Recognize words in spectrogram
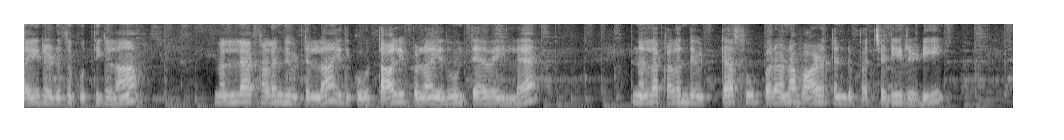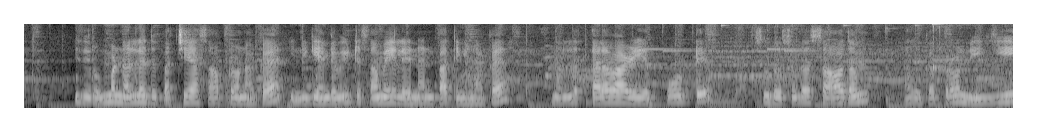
தயிர் எடுத்து குத்திக்கலாம். நல்லா கலந்து விட்டுடலாம். இதுக்கு ஒரு தாளிப்பெல்லாம் எதுவும் தேவையில்லை. நல்லா கலந்து விட்டால் சூப்பரான வாழைத்தண்டு பச்சடி ரெடி. இது ரொம்ப நல்லது பச்சையாக சாப்பிட்டோன்னாக்க இன்றைக்கி எங்கள் வீட்டு சமையல் என்னன்னு பார்த்தீங்கன்னாக்க நல்ல தலவாழையை போட்டு சுட சுட சாதம் அதுக்கப்புறம் நெய்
